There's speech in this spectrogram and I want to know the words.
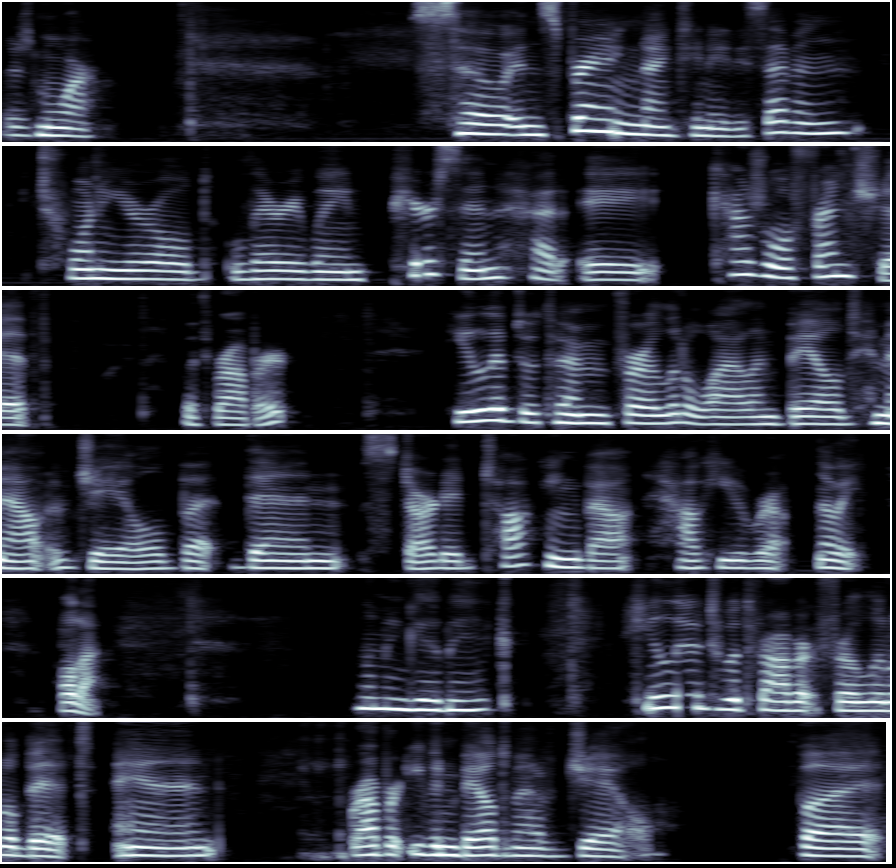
There's more. So in spring 1987, 20 year old Larry Wayne Pearson had a casual friendship with Robert. He lived with him for a little while and bailed him out of jail, but then started talking about how he. Ro- no, wait, hold on. Let me go back. He lived with Robert for a little bit, and Robert even bailed him out of jail. But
